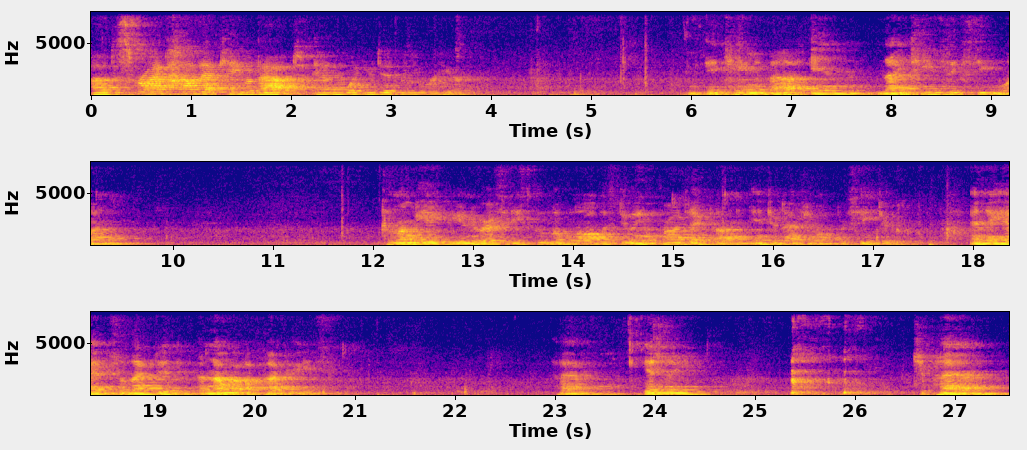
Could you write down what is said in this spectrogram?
uh, describe how that came about and what you did when you were here. It came about in 1961. Columbia University School of Law was doing a project on international procedure, and they had selected a number of countries, um, Italy, Japan,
